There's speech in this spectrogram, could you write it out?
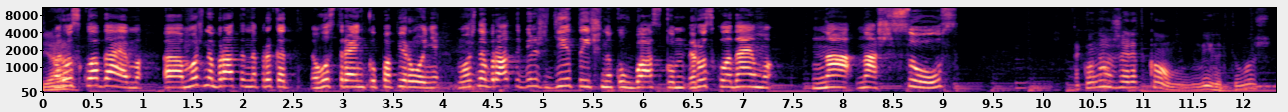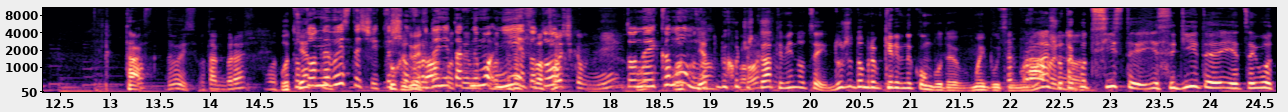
Я- Розкладаємо. Е, можна брати, наприклад, гостреньку папіроні, можна брати більш дієтичну ковбаску. Розкладаємо на наш соус. Так воно вже рядком, Ігор, ти можеш. Так, Просто дивись, отак береш. От. от То, я то тобі- не вистачить. Ти Слухай, що, в дивись. родині так не можна? Ні, то, то, шматочком, ні. то не економно. От я тобі хочу Хороше. сказати, він оцей дуже добрим керівником буде в майбутньому. Це Знаєш, правильно. отак от сісти і сидіти, і цей от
